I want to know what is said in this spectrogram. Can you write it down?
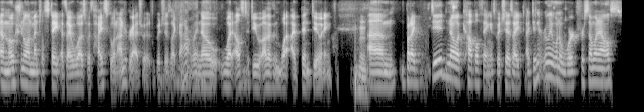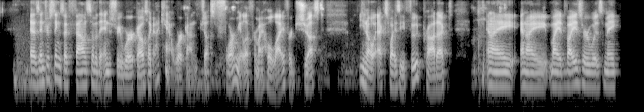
emotional and mental state as i was with high school and undergraduate which is like i don't really know what else to do other than what i've been doing mm-hmm. um, but i did know a couple things which is I, I didn't really want to work for someone else as interesting as I found some of the industry work, I was like, I can't work on just formula for my whole life or just, you know, XYZ food product. And I and I my advisor was make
